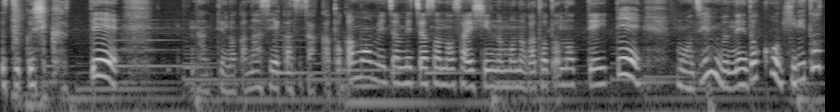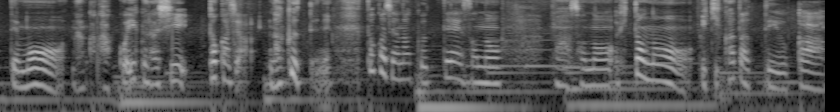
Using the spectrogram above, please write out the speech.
美しくって何て言うのかな生活雑貨とかもめちゃめちゃその最新のものが整っていてもう全部ねどこを切り取ってもなんかかっこいい暮らしとかじゃなくってねとかじゃなくってそのまあその人の生き方っていうか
